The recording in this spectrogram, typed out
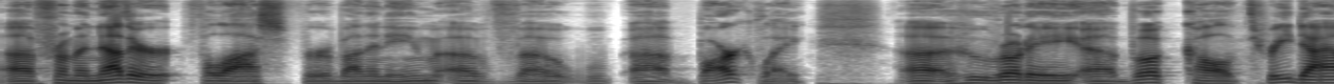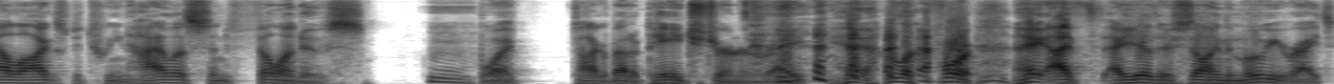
uh, from another philosopher by the name of uh, uh, Berkeley, uh, who wrote a, book called Three Dialogues Between Hylas and Philonous. Boy, talk about a page turner, right? Look for. I, I, I hear they're selling the movie rights.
